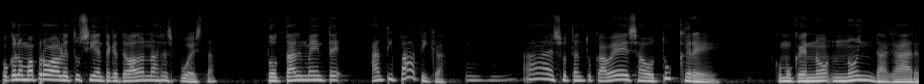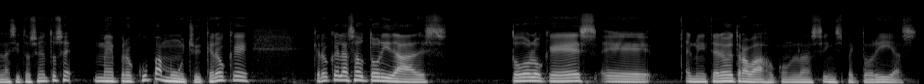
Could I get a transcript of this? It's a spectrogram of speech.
porque lo más probable tú sientes que te va a dar una respuesta totalmente antipática. Ah, eso está en tu cabeza o tú crees. Como que no, no indagar en la situación. Entonces me preocupa mucho y creo que, creo que las autoridades, todo lo que es eh, el Ministerio de Trabajo con las inspectorías,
